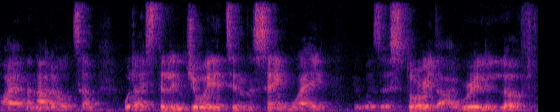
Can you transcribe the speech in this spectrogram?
I am an adult. Um, would I still enjoy it in the same way? It was a story that I really loved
